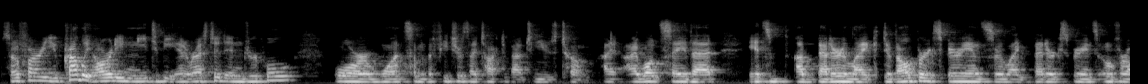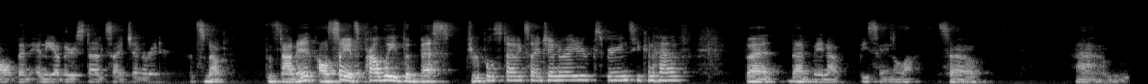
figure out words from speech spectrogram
so far, you probably already need to be interested in Drupal or want some of the features I talked about to use Tome. I, I won't say that it's a better like developer experience or like better experience overall than any other static site generator. That's not that's not it. I'll say it's probably the best Drupal static site generator experience you can have, but that may not be saying a lot. So um,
